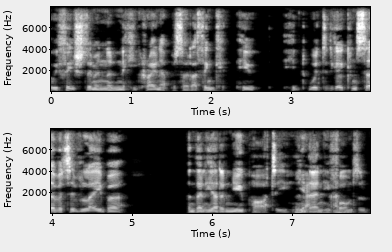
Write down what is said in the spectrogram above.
We featured him in the Nicky Crane episode. I think he he did he go Conservative Labour, and then he had a new party, and Yeah, then he formed the,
